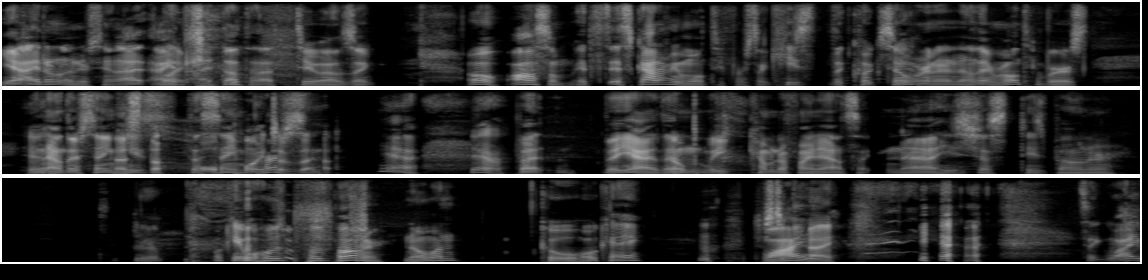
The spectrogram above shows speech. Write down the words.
Yeah, I don't understand. I I, Like- I thought that too. I was like, "Oh, awesome! It's it's got to be multiverse. Like he's the Quicksilver in another multiverse. yeah And now they're saying that's he's the the, same point person. of that Yeah, yeah but but yeah, then Nope. we come to find out it's like, nah, he's just he's Bohner. Yep. Okay, well, who's who's Bohner? No one. Cool. Okay. Just Why? Yeah. It's like why?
